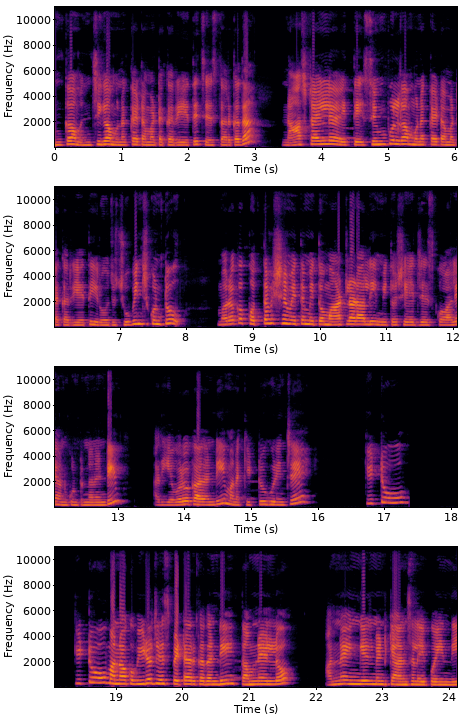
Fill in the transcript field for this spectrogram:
ఇంకా మంచిగా మునక్కాయ టమాటా కర్రీ అయితే చేస్తారు కదా. నా స్టైల్లో అయితే సింపుల్గా మునక్కాయ టమాటా కర్రీ అయితే ఈరోజు చూపించుకుంటూ మరొక కొత్త విషయం అయితే మీతో మాట్లాడాలి మీతో షేర్ చేసుకోవాలి అనుకుంటున్నానండి. అది ఎవరో కాదండి మన కిట్టు గురించే. కిట్టు కిట్టు మన ఒక వీడియో చేసి పెట్టారు కదండి తమ్నేల్లో. అన్న ఎంగేజ్మెంట్ క్యాన్సిల్ అయిపోయింది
